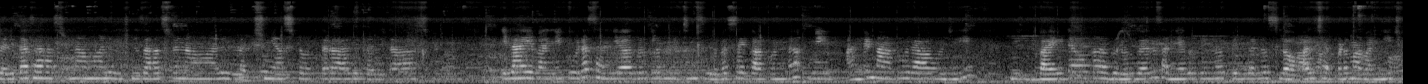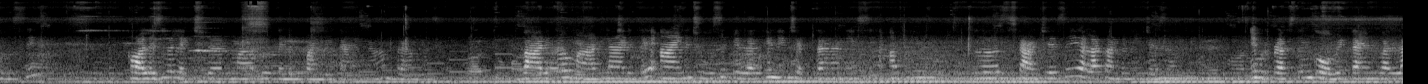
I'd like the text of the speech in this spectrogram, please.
లలితా సహస్రనామాలు విష్ణు సహస్రనామాలు లక్ష్మీ అష్టోత్తరాలు లలితా అష్టకం ఇలా ఇవన్నీ కూడా సంధ్యాగురుకులం ఇచ్చిన సిలబసే కాకుండా మీ అంటే నాకు రావుజీ బయట ఒక గురువు గారు సంధ్యాగురుకులంలో పిల్లలు శ్లోకాలు చెప్పడం అవన్నీ చూసి కాలేజ్లో లెక్చరర్ మాకు తెలుగు పండిత ఆయన బ్రాహ్మణ. వారితో మాట్లాడితే ఆయన చూసి పిల్లలకి నేను చెప్తాననేసి అప్పుడు స్టార్ట్ చేసి అలా కంటిన్యూ చేశాను. ఇప్పుడు ప్రస్తుతం కోవిడ్ టైం వల్ల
